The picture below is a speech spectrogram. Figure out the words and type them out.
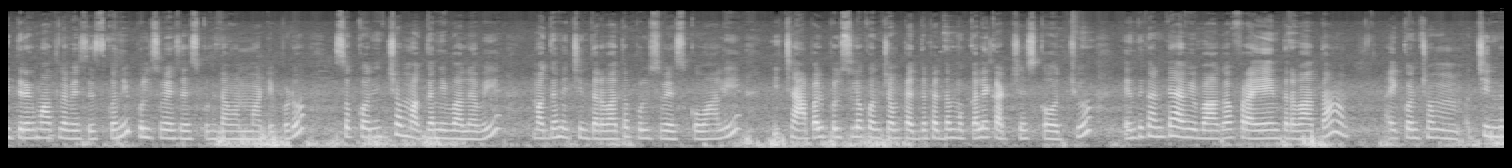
ఈ తిరగమాతలో వేసేసుకొని పులుసు వేసేసుకుంటాం అనమాట ఇప్పుడు. సో కొంచెం మగ్గనివ్వాలి అవి. మగ్గనిచ్చిన తర్వాత పులుసు వేసుకోవాలి. ఈ చేపల పులుసులో కొంచెం పెద్ద పెద్ద ముక్కలే కట్ చేసుకోవచ్చు. ఎందుకంటే అవి బాగా ఫ్రై అయిన తర్వాత అవి కొంచెం చిన్న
